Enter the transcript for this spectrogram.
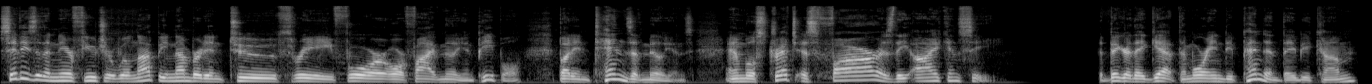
Cities of the near future will not be numbered in two, three, four, or five million people, but in tens of millions, and will stretch as far as the eye can see. The bigger they get, the more independent they become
